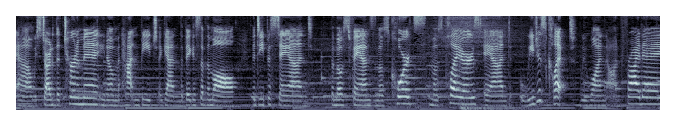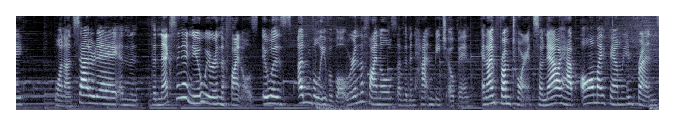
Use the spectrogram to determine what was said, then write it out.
and we started the tournament, you know, Manhattan Beach, again, the biggest of them all, the deepest sand, the most fans, the most courts, the most players, and we just clicked. We won on Friday, won on Saturday, and then the next thing I knew, we were in the finals. It was unbelievable. We're in the finals of the Manhattan Beach Open, and I'm from Torrance, so now I have all my family and friends,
